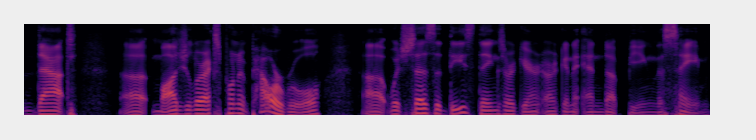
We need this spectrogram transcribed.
that uh, modular exponent power rule, uh, which says that these things are, are going to end up being the same.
